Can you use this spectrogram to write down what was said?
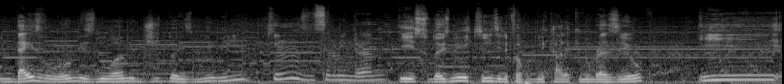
em 10 volumes no ano de 2000 e... 15, se não me engano. Isso, 2015 ele foi publicado aqui no Brasil. E,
